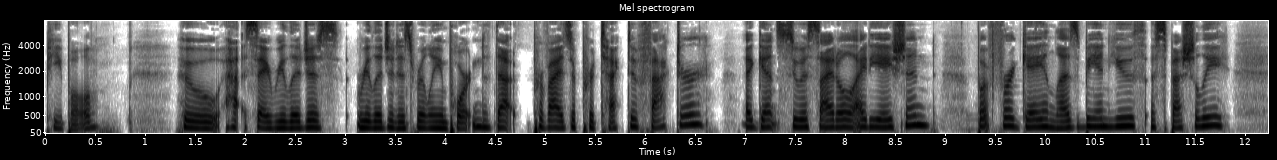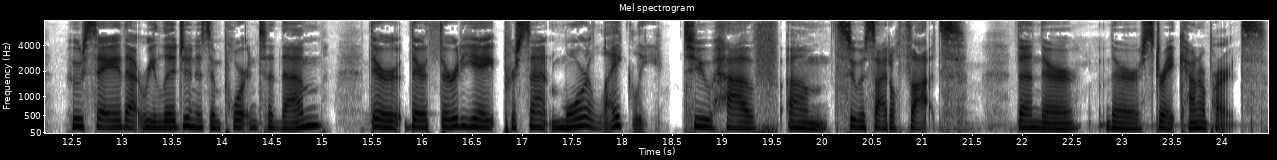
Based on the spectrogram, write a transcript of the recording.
people who ha- say religious religion is really important, that provides a protective factor against suicidal ideation. But for gay and lesbian youth, especially, who say that religion is important to them, they're they're 38% more likely to have um, suicidal thoughts than their their straight counterparts.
